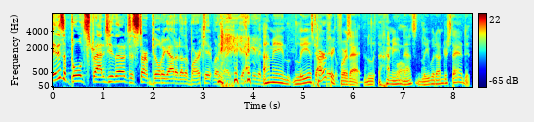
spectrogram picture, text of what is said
it is a bold strategy though to start building out another market with like you haven't even I mean, Lee is perfect for first that. I mean, Well- that's Lee would understand it.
